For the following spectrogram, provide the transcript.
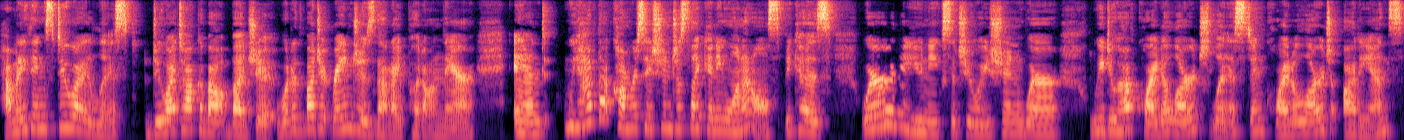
how many things do I list? Do I talk about budget? What are the budget ranges that I put on there? And we have that conversation just like anyone else because we're in a unique situation where we do have quite a large list and quite a large audience.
